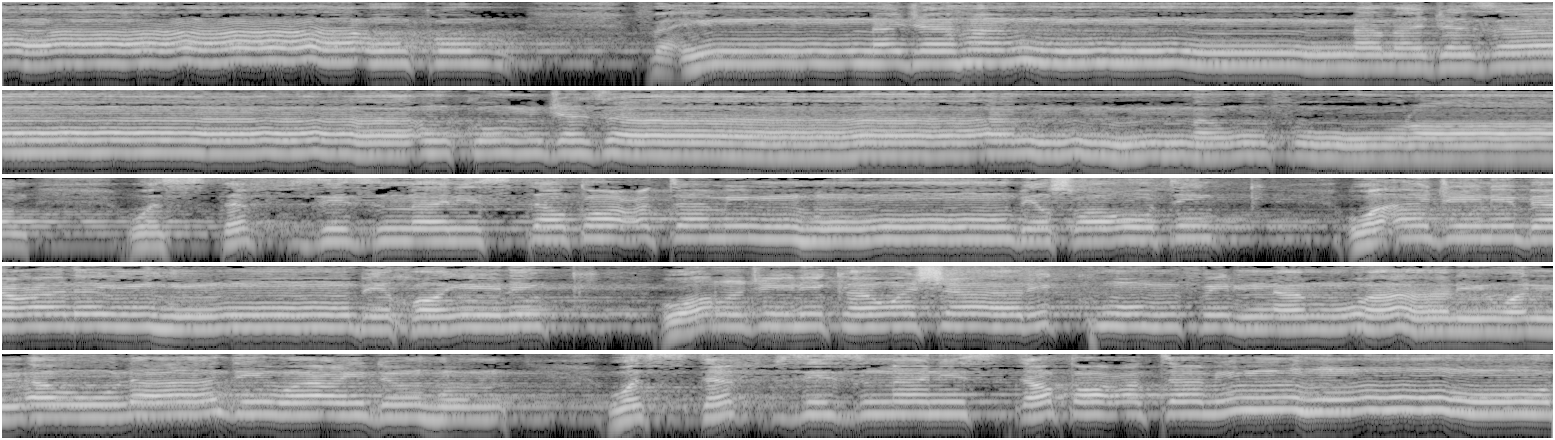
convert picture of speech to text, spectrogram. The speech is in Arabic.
جزاؤكم جزاء موفورا. واستفزز من استطعت منهم بصوتك وأجنب عليهم بخيلك. وارجلك وشاركهم في الأموال والأولاد وعدهم. واستفزز من استطعت منهم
